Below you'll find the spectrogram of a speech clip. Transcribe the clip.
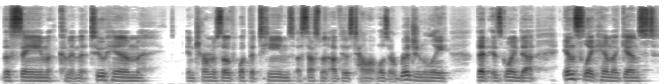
the same commitment to him in terms of what the team's assessment of his talent was originally that is going to insulate him against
